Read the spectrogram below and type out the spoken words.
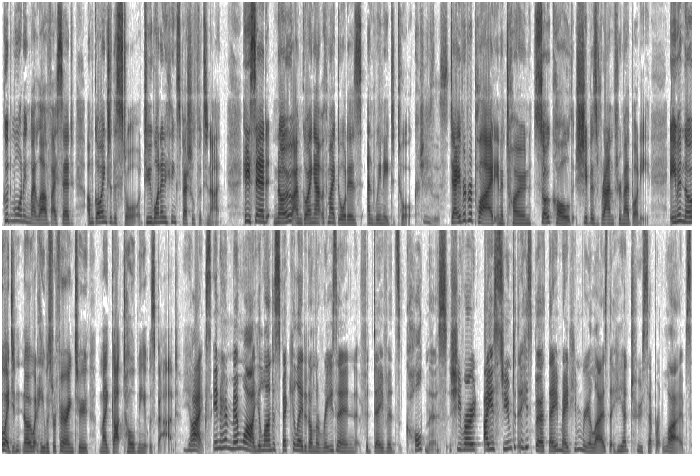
Good morning, my love, I said. I'm going to the store. Do you want anything special for tonight? He said, No, I'm going out with my daughters and we need to talk. Jesus. David replied in a tone so cold, shivers ran through my body. Even though I didn't know what he was referring to, my gut told me it was bad. Yikes. In her memoir, Yolanda speculated on the reason for David's coldness. She wrote, I assumed that his birthday made him realize that he had two separate lives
